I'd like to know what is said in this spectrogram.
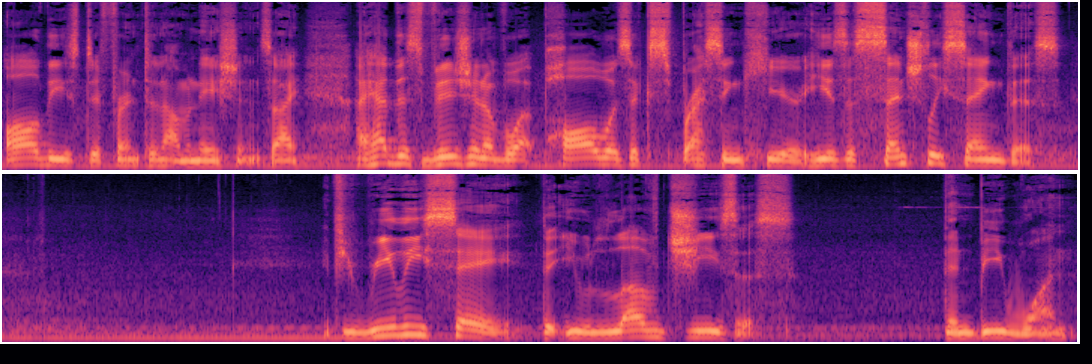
all these different denominations. I, I had this vision of what Paul was expressing here. He is essentially saying this If you really say that you love Jesus, then be one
